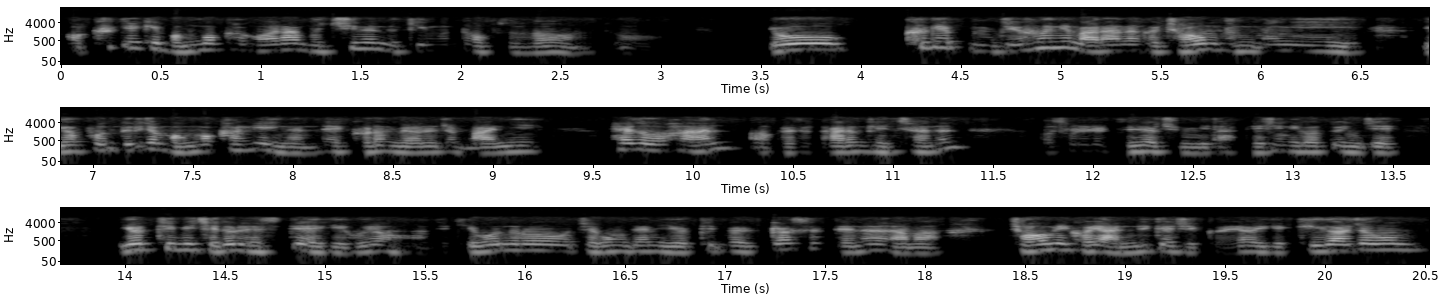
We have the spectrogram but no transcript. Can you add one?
어, 크게 이렇게 먹먹하거나 묻히는 느낌은 또 없어서 어, 요 크게 이제 흔히 말하는 그 저음 붕붕이 이어폰들이 좀 먹먹한 게 있는데 그런 면을 좀 많이 해소한 어, 그래서 다른 괜찮은 어, 소리를 들려줍니다. 대신 이것도 이제 이어팁이 제대로 됐을 때 얘기고요. 기본으로 제공되는 이어팁을 꼈을 때는 아마 저음이 거의 안 느껴질 거예요. 이게 귀가 좀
